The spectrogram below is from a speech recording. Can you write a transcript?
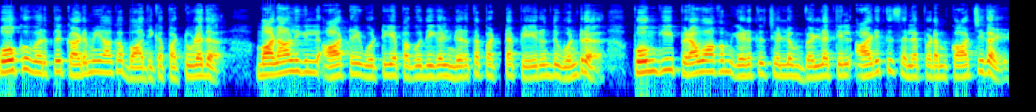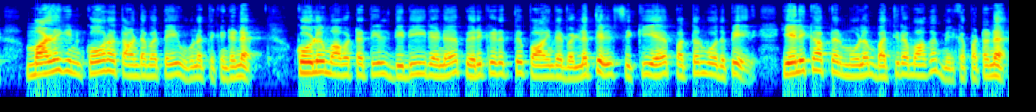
போக்குவரத்து கடுமையாக பாதிக்கப்பட்டுள்ளது. மணாலியில் ஆற்றை ஒட்டிய பகுதியில் நிறுத்தப்பட்ட பேருந்து ஒன்று பொங்கி பிரவாகம் எடுத்துச் செல்லும் வெள்ளத்தில் அடித்து செல்லப்படும் காட்சிகள் மழையின் கோர தாண்டவத்தை உணர்த்துகின்றன. கொழு மாவட்டத்தில் திடீரென பெருக்கெடுத்து பாய்ந்த வெள்ளத்தில் சிக்கிய பத்தொன்பது பேர் ஹெலிகாப்டர் மூலம் பத்திரமாக மீட்கப்பட்டனர்.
